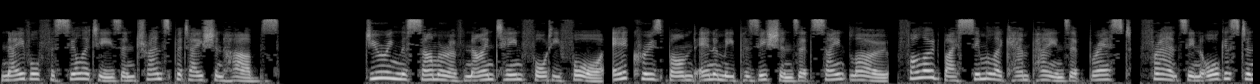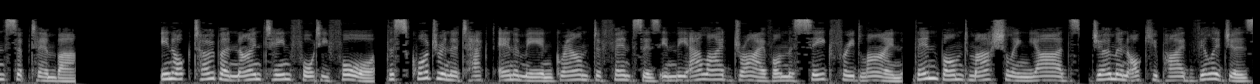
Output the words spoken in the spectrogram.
naval facilities and transportation hubs. During the summer of 1944, aircrews bombed enemy positions at Saint-Lô, followed by similar campaigns at Brest, France in August and September. In October 1944, the squadron attacked enemy and ground defences in the Allied drive on the Siegfried Line, then bombed marshalling yards, German-occupied villages,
